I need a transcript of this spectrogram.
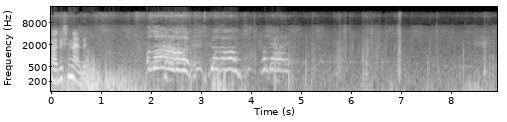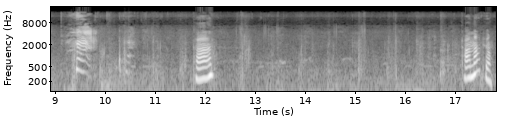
Kardeşin nerede? Allah! Yalan! Hadi! Kaan. Kaan ne yapıyorsun?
